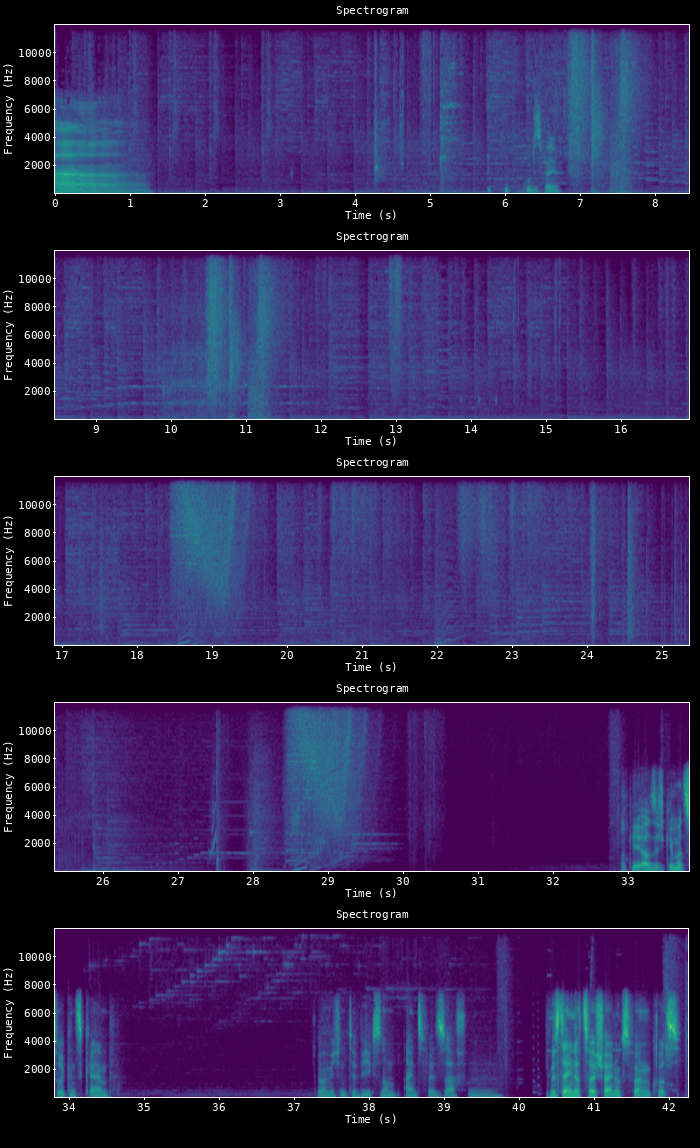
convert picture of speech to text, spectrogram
Ah. Gutes Menü. Okay, also ich gehe mal zurück ins Camp. Ich kümmere mich unterwegs noch um ein, zwei Sachen. Ich müsste eigentlich noch zwei Shinox fangen, kurz.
